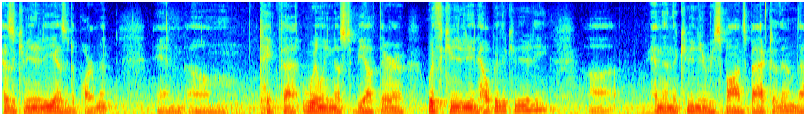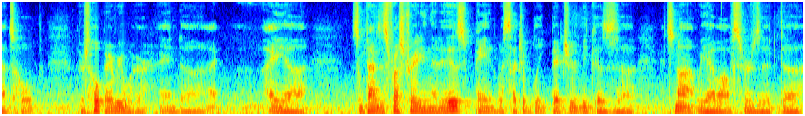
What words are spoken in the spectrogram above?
as a community, as a department, and um, take that willingness to be out there with the community and helping the community. Uh, and then the community responds back to them. That's hope. There's hope everywhere, and uh, I, I uh, sometimes it's frustrating that it is painted with such a bleak picture because uh, it's not. We have officers that uh,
